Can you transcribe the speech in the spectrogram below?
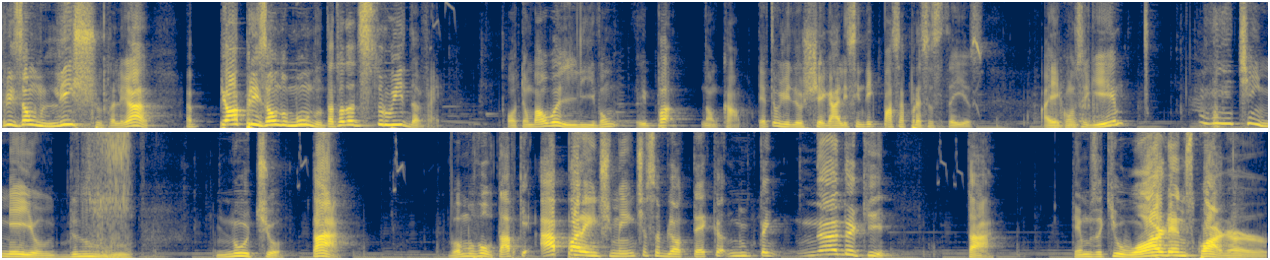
Prisão lixo, tá ligado? É a pior prisão do mundo. Tá toda destruída, velho. Ó, tem um baú ali. Vamos... Epa. Não, calma. Deve ter um jeito de eu chegar ali sem ter que passar por essas teias. Aí, consegui. Tinha e-mail. Inútil. Tá. Vamos voltar, porque aparentemente essa biblioteca não tem nada aqui. Tá. Temos aqui o Warden's Quarter.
